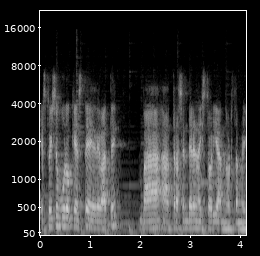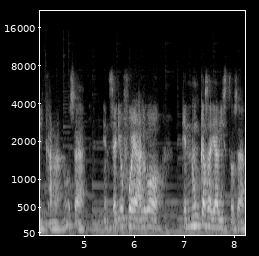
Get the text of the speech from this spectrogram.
estoy seguro que este debate va a trascender en la historia norteamericana, ¿no? O sea, en serio fue algo que nunca se había visto, o sea,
